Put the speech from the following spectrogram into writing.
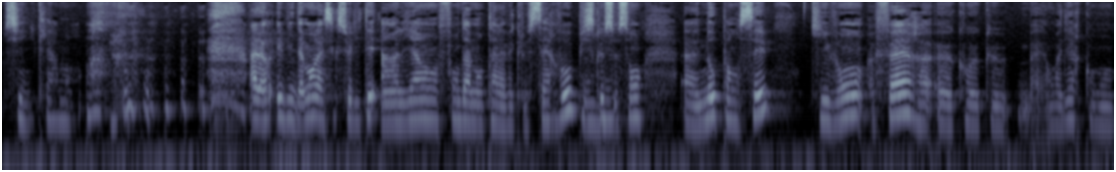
Si, clairement. Alors évidemment, la sexualité a un lien fondamental avec le cerveau puisque mhm. ce sont euh, nos pensées qui vont faire euh, que, bah, on va dire qu'on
